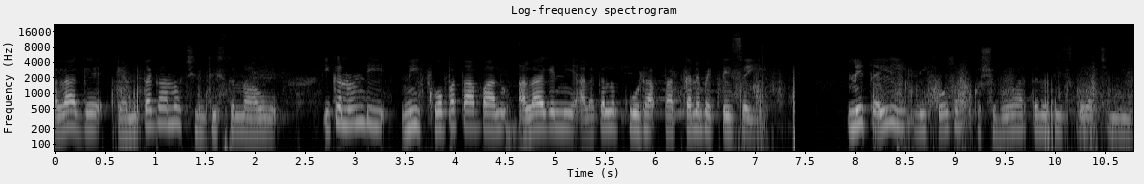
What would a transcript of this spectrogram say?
అలాగే ఎంతగానో చింతిస్తున్నావు? ఇక నుండి నీ కోపతాపాలు అలాగే నీ అలకలు కూడా పక్కన పెట్టేశాయి నీ తల్లి నీ కోసం ఒక శుభవార్తను తీసుకువచ్చింది.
